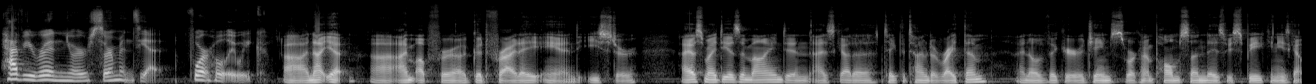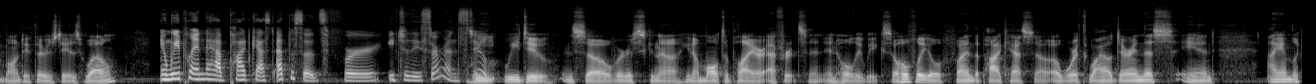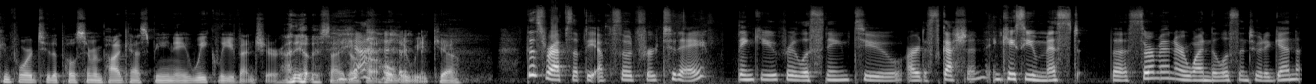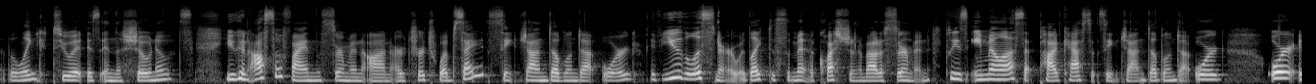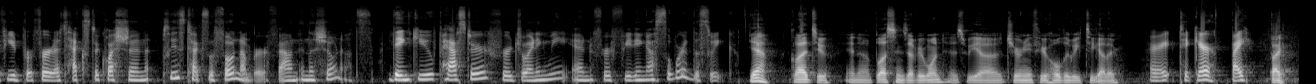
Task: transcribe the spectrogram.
Have you written your sermons yet for Holy Week? Uh, not yet. Uh, I'm up for a Good Friday and Easter. I have some ideas in mind, and I just got to take the time to write them. I know Vicar James is working on Palm Sunday as we speak, and he's got Maundy, Thursday as well. And we plan to have podcast episodes for each of these sermons too. We, we do. And so we're just going to, you know, multiply our efforts in, in, Holy Week. So hopefully you'll find the podcast a, a worthwhile during this. And I am looking forward to the post sermon podcast being a weekly venture on the other side yeah. of uh, Holy Week. Yeah. This wraps up the episode for today. Thank you for listening to our discussion. In case you missed the sermon or when to listen to it again, the link to it is in the show notes. You can also find the sermon on our church website, stjohndublin.org. If you, the listener, would like to submit a question about a sermon, please email us at podcast at stjohndublin.org. Or if you'd prefer to text a question, please text the phone number found in the show notes. Thank you, Pastor, for joining me and for feeding us the word this week. Yeah, glad to. And uh, blessings, everyone, as we uh, journey through Holy Week together. All right, take care. Bye. Bye.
